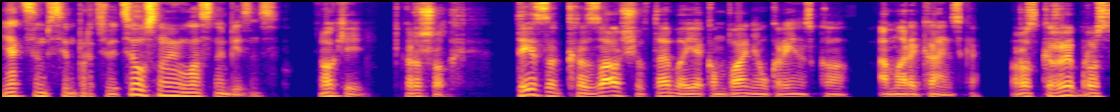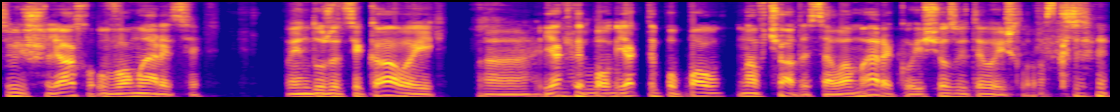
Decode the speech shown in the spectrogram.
Як цим всім працює? Це основний власне бізнес. Окей, хорошо. Ти сказав, що в тебе є компанія українсько-американська. Розкажи про свій шлях в Америці. Він дуже цікавий. Е, Як ти, як ти попав навчатися в Америку і що звідти вийшло? Розкажи.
